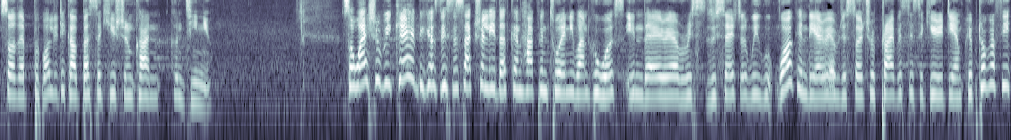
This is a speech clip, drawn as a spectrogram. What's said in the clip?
so the political persecution can continue. So why should we care? Because this is actually that can happen to anyone who works in the area of research that we work in the area of research of privacy, security, and cryptography.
